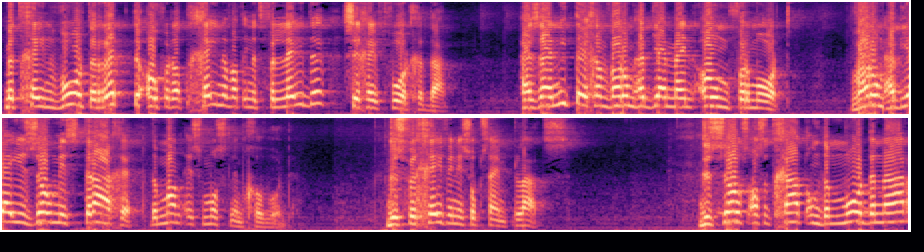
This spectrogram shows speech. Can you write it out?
met geen woord repte over datgene wat in het verleden zich heeft voorgedaan. Hij zei niet tegen hem, waarom heb jij mijn oom vermoord? Waarom heb jij je zo misdragen? De man is moslim geworden. Dus vergeven is op zijn plaats. Dus zelfs als het gaat om de moordenaar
